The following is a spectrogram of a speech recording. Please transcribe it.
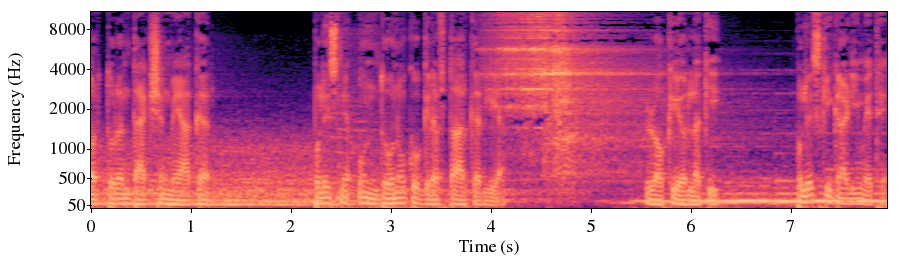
और तुरंत एक्शन में आकर पुलिस ने उन दोनों को गिरफ़्तार कर लिया। रॉकी और लकी पुलिस की गाड़ी में थे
